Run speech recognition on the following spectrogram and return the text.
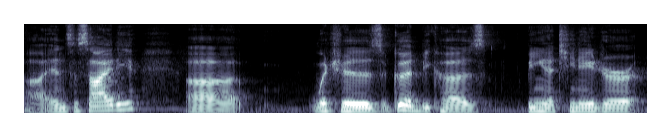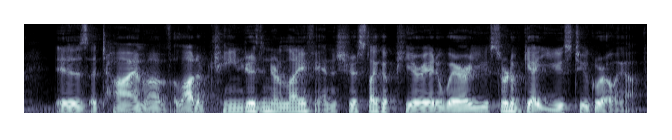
uh, in society uh, which is good because being a teenager is a time of a lot of changes in your life, and it's just like a period where you sort of get used to growing up.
